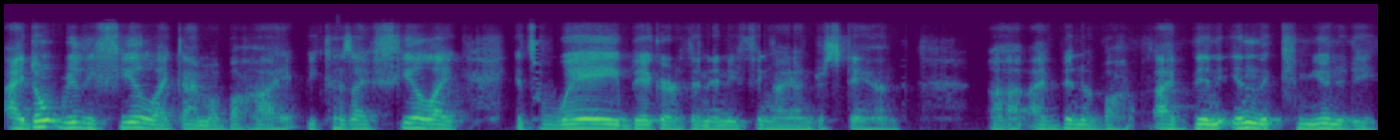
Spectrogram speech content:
I don't really feel like I'm a Baha'i because I feel like it's way bigger than anything I understand. Uh, I've been a I've been in the community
